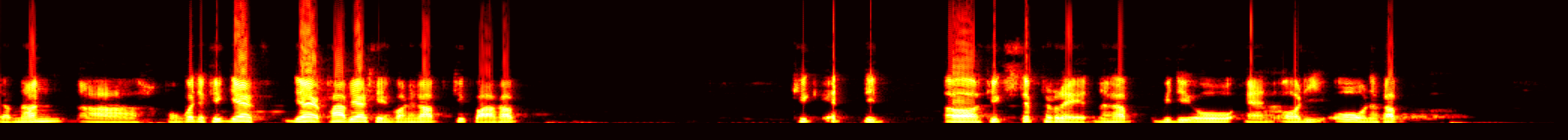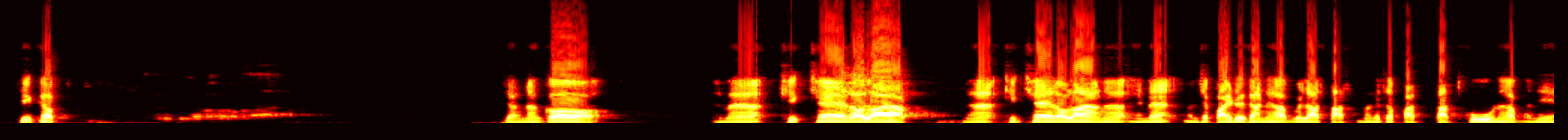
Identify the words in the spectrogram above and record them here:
จากนั้นอ่าผมก็จะคลิกแยกแยกภาพแยกเสียงก่อนนะครับ คลิกขวาครับ คลิก edit เอ่อคลิก separate นะครับ video and audio นะครับ คลิกครับ จากนั้นก็เห็นไหมฮะคลิกแช่แล้วลากนะฮะคลิกแช่แล้วลากนะเห็นไหมมันจะไปด้วยกันนะครับ เวลาตัดมันก็จะปัดตัดคู่นะครับ อันนี้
